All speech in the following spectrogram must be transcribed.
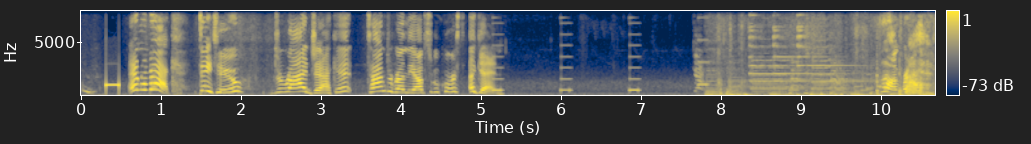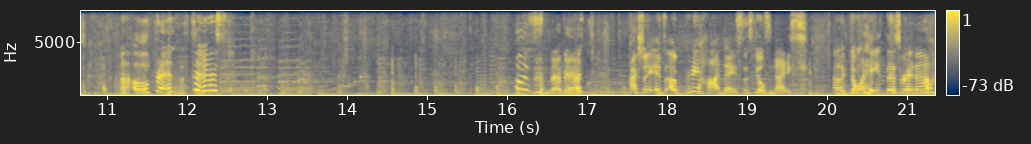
And we're back! Day two, dried jacket. Time to run the obstacle course again. All right, my old friends, the stairs. This isn't that bad. Actually, it's a pretty hot day, so this feels nice. I like don't hate this right now.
